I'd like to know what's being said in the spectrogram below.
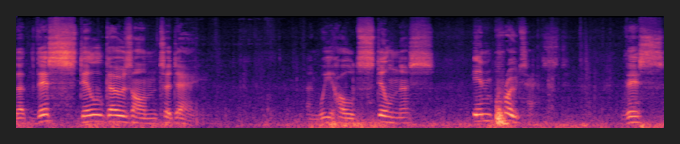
that this still goes on today. And we hold stillness in protest. This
